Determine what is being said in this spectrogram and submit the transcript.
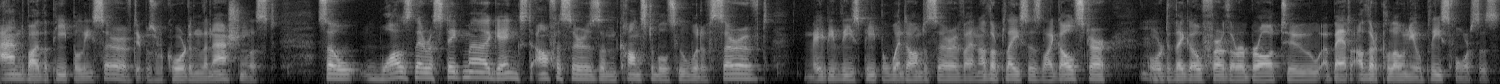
and by the people he served. It was recorded in the Nationalist. So, was there a stigma against officers and constables who would have served? Maybe these people went on to serve in other places like Ulster, or do they go further abroad to abet other colonial police forces?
